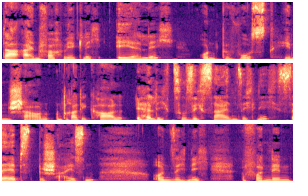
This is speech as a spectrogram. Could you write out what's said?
da einfach wirklich ehrlich und bewusst hinschauen und radikal ehrlich zu sich sein, sich nicht selbst bescheißen und sich nicht von den,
